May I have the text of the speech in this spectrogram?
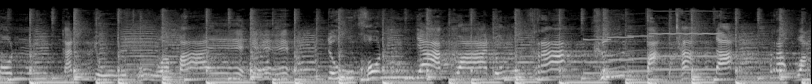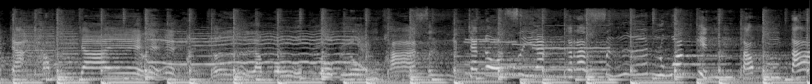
ปนกันอยู่ทั่วไป ดูคนยากกว่าดูพระคือปะชักดะระวังจะทำใจเธอละโมกโลภหลงพาสื่อจะ โดนเสียงกระสือล้วงกินตำตา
